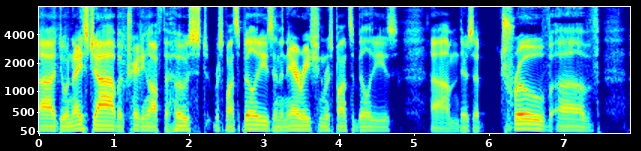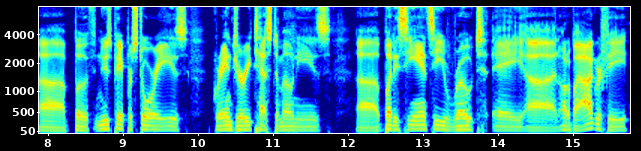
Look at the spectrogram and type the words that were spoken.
uh, do a nice job of trading off the host responsibilities and the narration responsibilities. Um, there's a trove of uh, both newspaper stories, grand jury testimonies. Uh, Buddy Cianci wrote a uh, an autobiography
